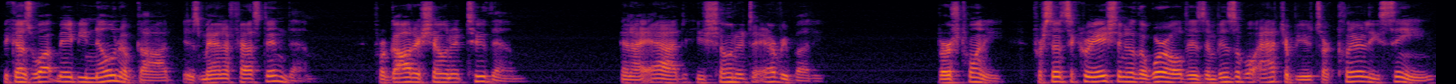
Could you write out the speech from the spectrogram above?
Because what may be known of God is manifest in them, for God has shown it to them. And I add, He's shown it to everybody. Verse 20 For since the creation of the world, His invisible attributes are clearly seen,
